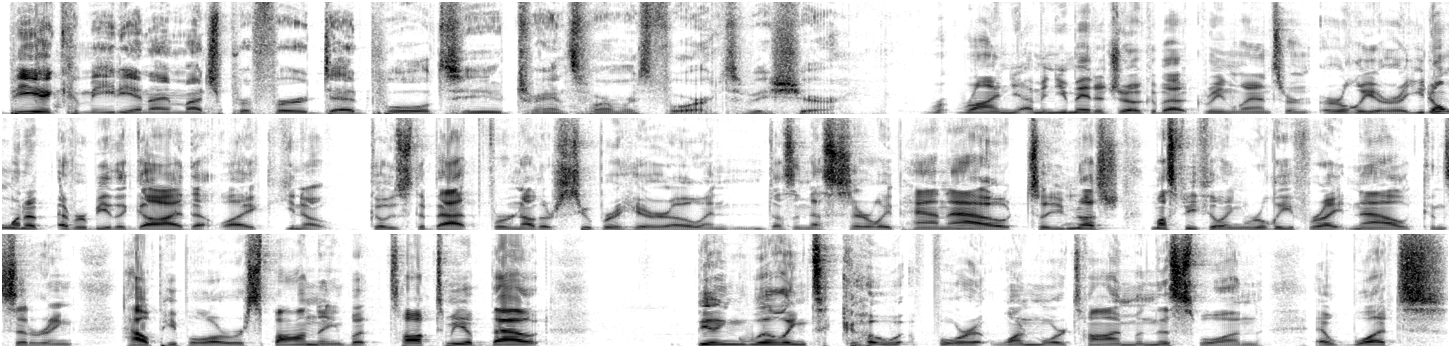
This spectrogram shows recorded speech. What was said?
be a comedian. I much prefer Deadpool to Transformers 4, to be sure. Ryan, I mean, you made a joke about Green Lantern earlier. You don't want to ever be the guy that, like, you know, goes to bat for another superhero and doesn't necessarily pan out. So you must must be feeling relief right now, considering how people are responding. But talk to me about being willing to go for it one more time on this one, and what,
